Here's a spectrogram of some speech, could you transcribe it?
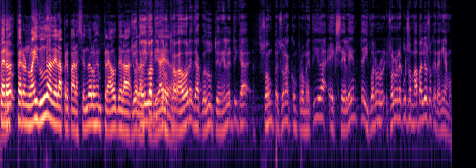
pero, digo- pero no hay duda de la preparación de los empleados de la Yo de te la digo a ti que los de la- trabajadores de acueducto y energía eléctrica son personas comprometidas, excelentes y fueron, son los recursos más valiosos que teníamos.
